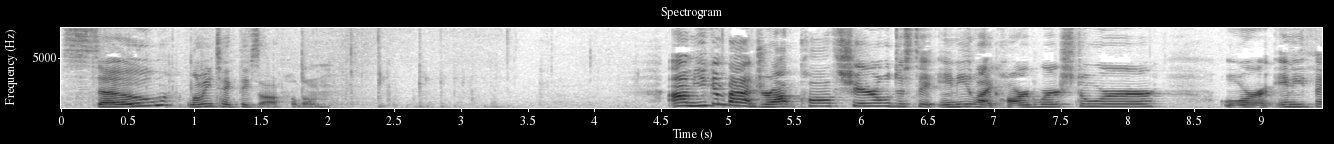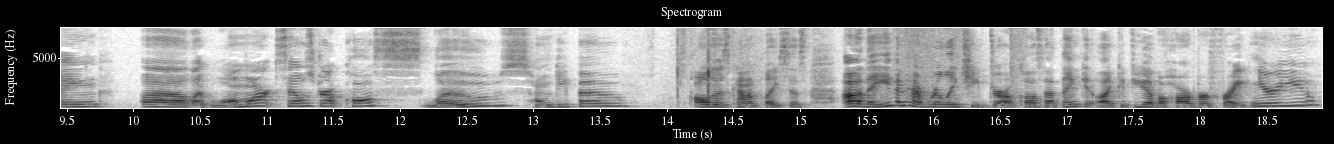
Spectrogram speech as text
So let me take these off. Hold on. Um, you can buy a drop cloth, Cheryl, just at any like hardware store or anything. Uh, like Walmart sells drop cloths, Lowe's, Home Depot, all those kind of places. Uh, they even have really cheap drop cloths. I think like if you have a Harbor Freight near you.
